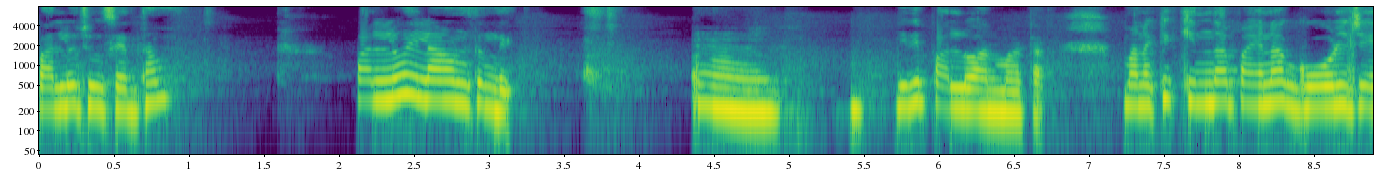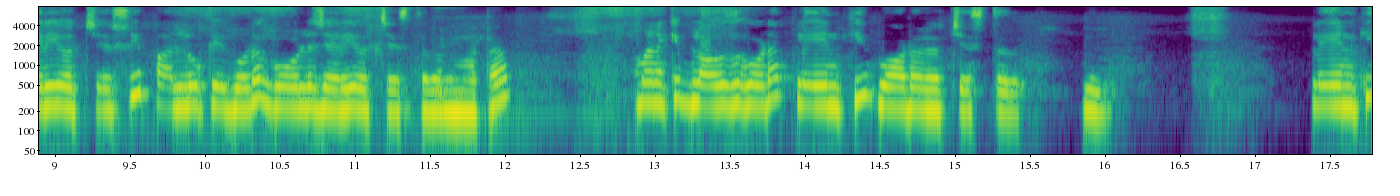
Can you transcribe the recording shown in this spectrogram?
పళ్ళు చూసేద్దాం. పళ్ళు ఇలా ఉంటుంది. ఇది పళ్ళు అన్నమాట. మనకి కింద పైన గోల్డ్ జరీ వచ్చేసి పళ్ళుకి కూడా గోల్డ్ జరీ వచ్చేస్తుంది అనమాట మనకి బ్లౌజ్ కూడా ప్లెయిన్కి బార్డర్ వచ్చేస్తుంది. ప్లెయిన్కి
